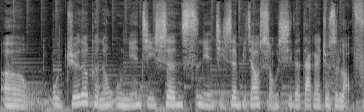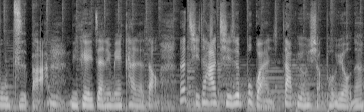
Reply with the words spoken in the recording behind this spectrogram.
呃，我觉得可能五年级生、四年级生比较熟悉的，大概就是老夫子吧。嗯，你可以在那边看得到。那其他其实不管大朋友小朋友呢，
